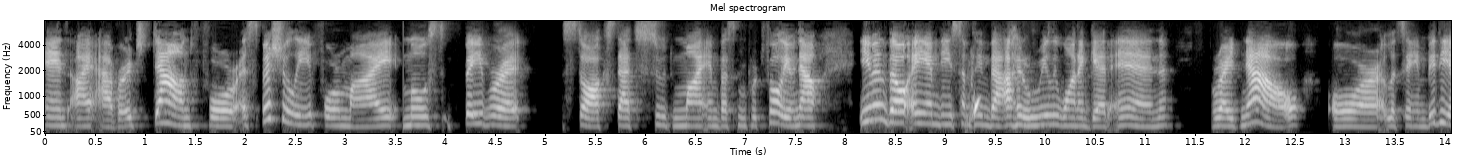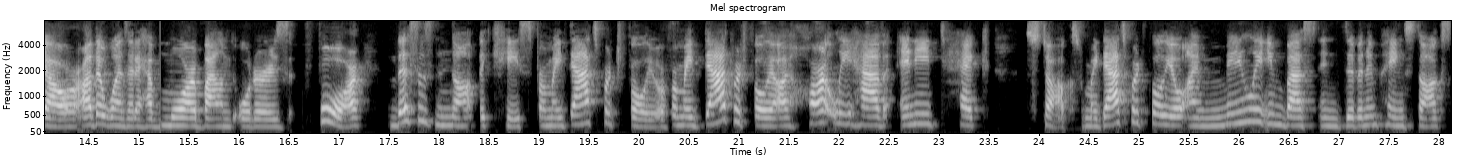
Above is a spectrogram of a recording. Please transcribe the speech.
and I average down for especially for my most favorite stocks that suit my investment portfolio. Now, even though AMD is something that I really want to get in right now, or let's say Nvidia or other ones that I have more limit orders for, this is not the case for my dad's portfolio. For my dad's portfolio, I hardly have any tech stocks. For my dad's portfolio, I mainly invest in dividend paying stocks.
